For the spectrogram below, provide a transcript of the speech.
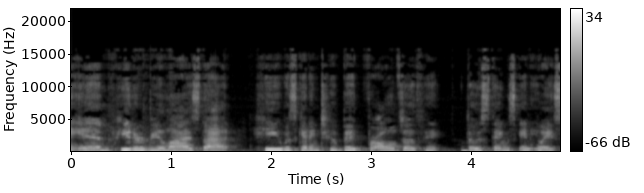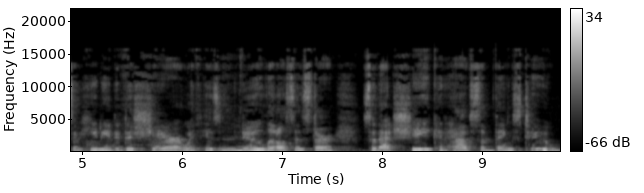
the end, Peter realized that he was getting too big for all of those, th those things anyway, so he needed to share it with his new little sister so that she could have some things too.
